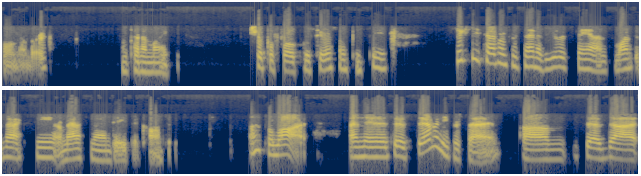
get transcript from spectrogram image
poll number and put on my triple focus here so I can see. 67% of U.S. fans want the vaccine or mask mandate at concerts. That's a lot. And then it says 70% um, said that,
